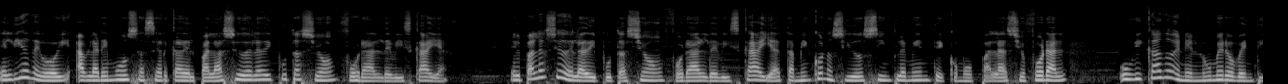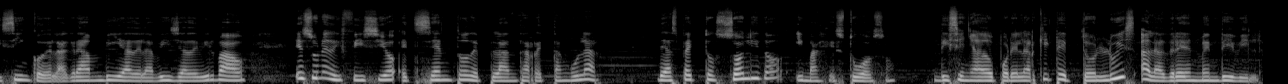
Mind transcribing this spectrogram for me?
El día de hoy hablaremos acerca del Palacio de la Diputación Foral de Vizcaya. El Palacio de la Diputación Foral de Vizcaya, también conocido simplemente como Palacio Foral, ubicado en el número 25 de la Gran Vía de la Villa de Bilbao, es un edificio exento de planta rectangular, de aspecto sólido y majestuoso, diseñado por el arquitecto Luis Aladrén Mendívil.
